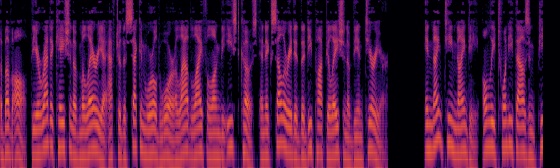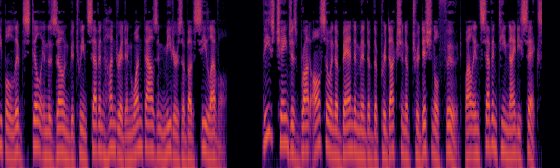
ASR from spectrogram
Above all, the eradication of malaria after the Second World War allowed life along the east coast and accelerated the depopulation of the interior. In 1990, only 20,000 people lived still in the zone between 700 and 1,000 meters above sea level. These changes brought also an abandonment of the production of traditional food, while in 1796,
